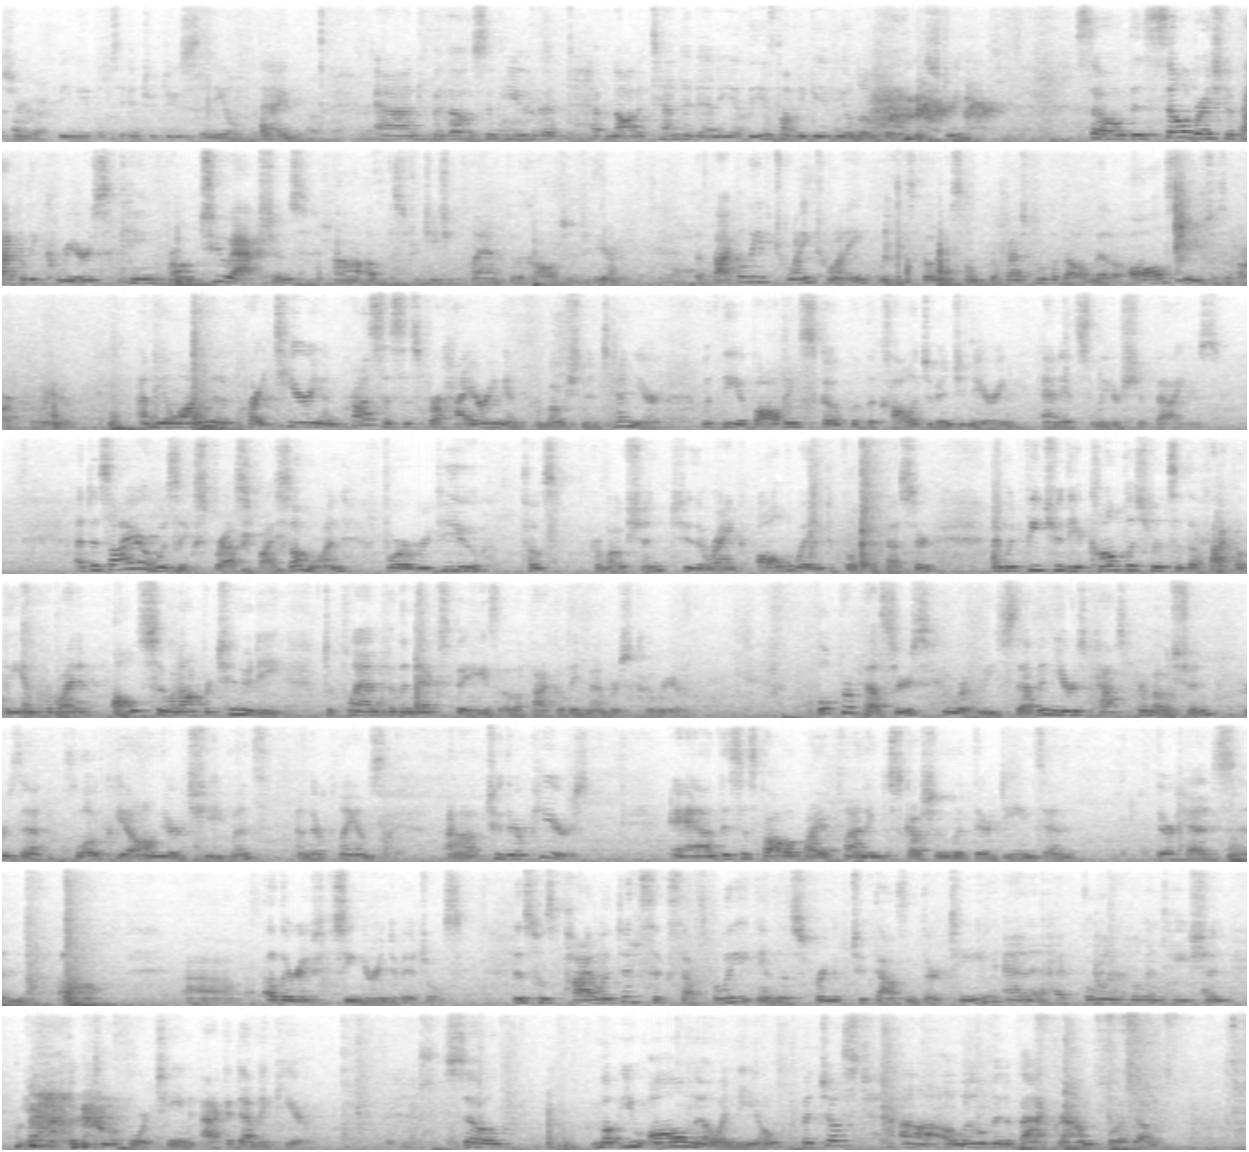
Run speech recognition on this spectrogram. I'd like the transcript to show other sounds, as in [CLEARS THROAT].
pleasure of being able to introduce Anil today. And for those of you that have not attended any of these, let me give you a little bit of history. So this celebration of faculty careers came from two actions uh, of the strategic plan for the College of Engineering. The Faculty of 2020, with its focus on professional development at all stages of our career, and the alignment of criteria and processes for hiring and promotion and tenure with the evolving scope of the College of Engineering and its leadership values. A desire was expressed by someone for a review post-promotion to the rank all the way to full professor that would feature the accomplishments of the faculty and provided also an opportunity to plan for the next phase of a faculty member's career. Full professors who are at least seven years past promotion present colloquia on their achievements and their plans uh, to their peers. And this is followed by a planning discussion with their deans and their heads and uh, uh, other senior individuals. This was piloted successfully in the spring of 2013, and it had full implementation in the 13-14 academic year. So you all know Anil, but just uh, a little bit of background for the,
